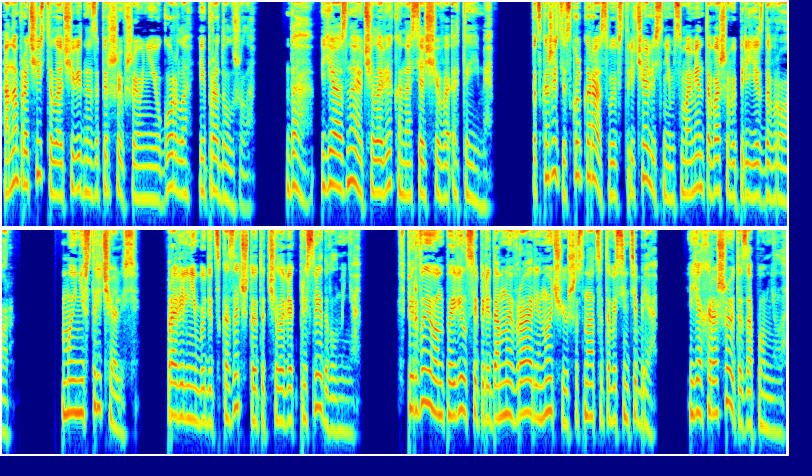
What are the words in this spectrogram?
Она прочистила, очевидно, запершившее у нее горло, и продолжила. Да, я знаю человека, носящего это имя. Подскажите, сколько раз вы встречались с ним с момента вашего переезда в Руар? Мы не встречались. Правильнее будет сказать, что этот человек преследовал меня. Впервые он появился передо мной в Руаре ночью 16 сентября. Я хорошо это запомнила,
